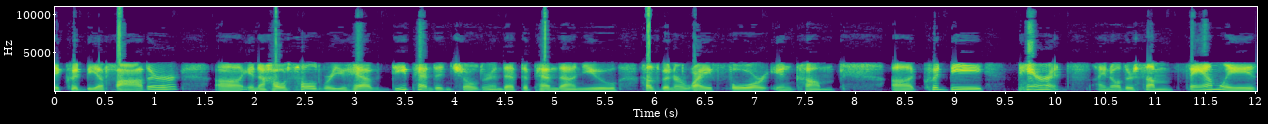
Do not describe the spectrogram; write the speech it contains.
It could be a father uh, in a household where you have dependent children that depend on you, husband or wife, for income. Uh, it could be parents. I know there's some families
